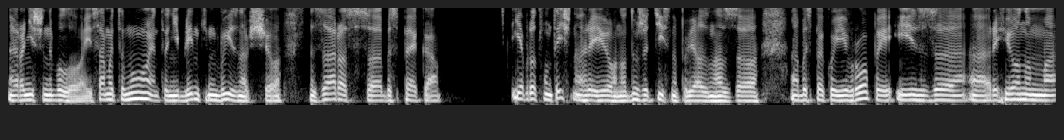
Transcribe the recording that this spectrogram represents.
раніше не було. І саме тому Ентоні Блінкен визнав, що зараз е, безпека. Євроатлантичного регіону дуже тісно пов'язана з е, безпекою Європи і з е, регіоном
